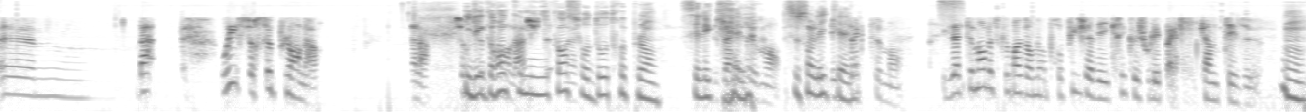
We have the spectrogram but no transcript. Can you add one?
euh, bah oui, sur ce plan-là. Voilà. Sur Il est grand communicant je- sur d'autres plans. C'est lesquels? Exactement. Ce sont lesquels? Exactement. Exactement, parce que moi, dans mon profil, j'avais écrit que je voulais pas quelqu'un de taiseux. Hum.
